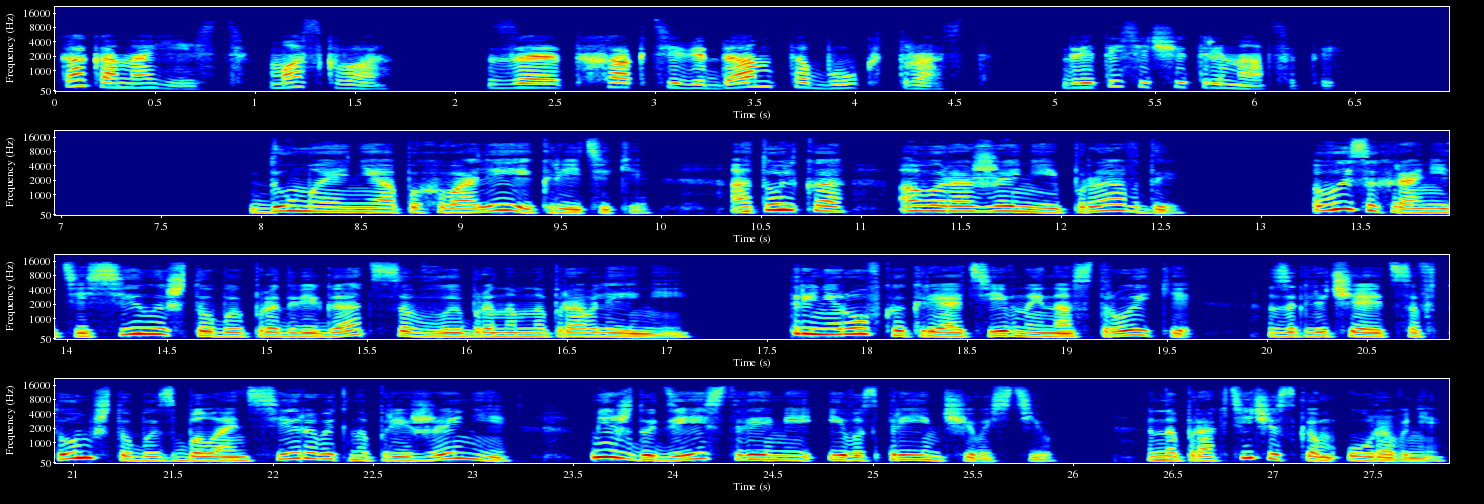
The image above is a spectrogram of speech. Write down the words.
«Как она есть», Москва. The Bhaktivedanta Book Trust, 2013. Думая не о похвале и критике, а только о выражении правды, вы сохраните силы, чтобы продвигаться в выбранном направлении. Тренировка креативной настройки заключается в том, чтобы сбалансировать напряжение между действиями и восприимчивостью. На практическом уровне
